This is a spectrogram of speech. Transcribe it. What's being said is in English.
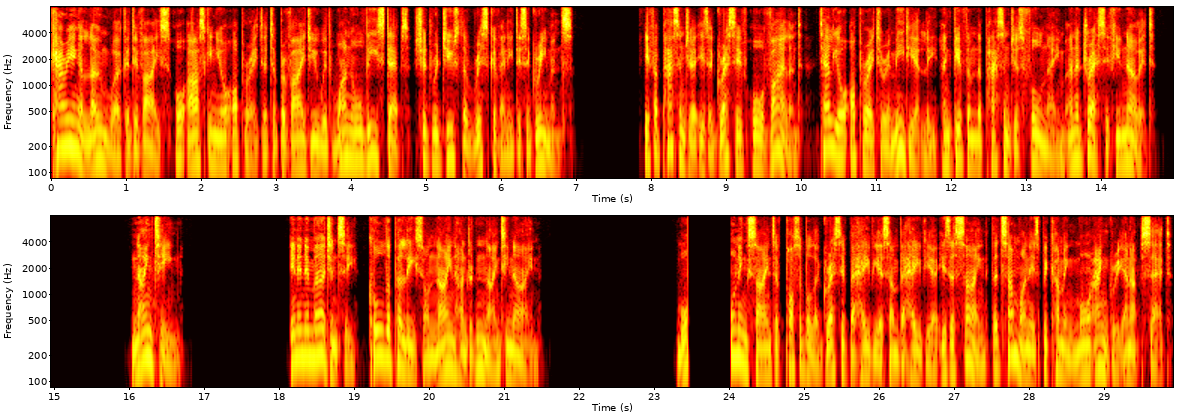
Carrying a lone worker device or asking your operator to provide you with one all these steps should reduce the risk of any disagreements. If a passenger is aggressive or violent, tell your operator immediately and give them the passenger's full name and address if you know it. 19. In an emergency, call the police on 999. Warning signs of possible aggressive behavior Some behavior is a sign that someone is becoming more angry and upset.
